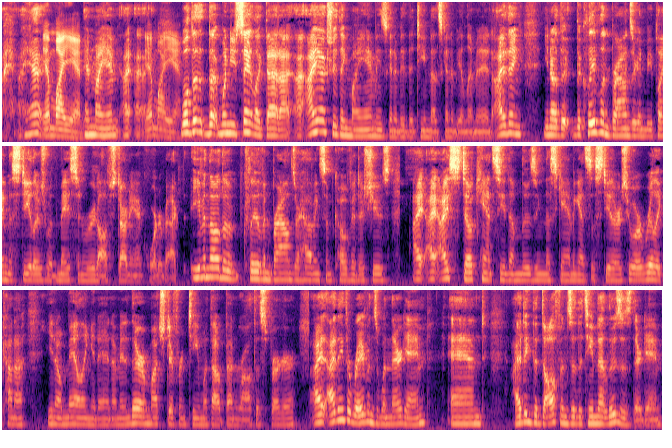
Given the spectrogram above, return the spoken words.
I, I and Miami and Miami. I, I, and Miami. Well, the, the, when you say it like that, I, I actually think Miami is going to be the team that's going to be eliminated. I think you know the the Cleveland Browns are going to be playing the Steelers with Mason Rudolph starting at quarterback. Even though the Cleveland Browns are having some COVID issues, I, I, I still can't see them losing this game against the Steelers, who are really kind of you know mailing it in. I mean, they're a much different team without Ben Roethlisberger. I, I think the Ravens win their game, and I think the Dolphins are the team that loses their game.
